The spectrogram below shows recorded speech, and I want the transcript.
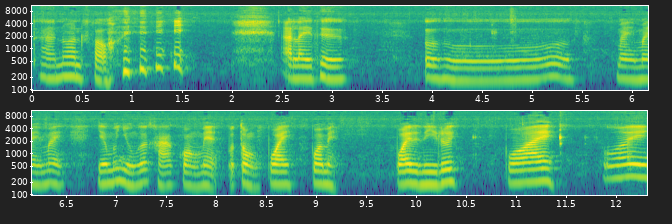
ทานอนเฝ้า อะไรเธอ โอ้โห ไม่ไม่ไม่ยังไม่ยุ่งก็ขากล่องแม่ปต่องปล่อย ปล่อยแม่ ปล่อยเดี๋ยวนี้เลย ปล่อย โอ้ย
